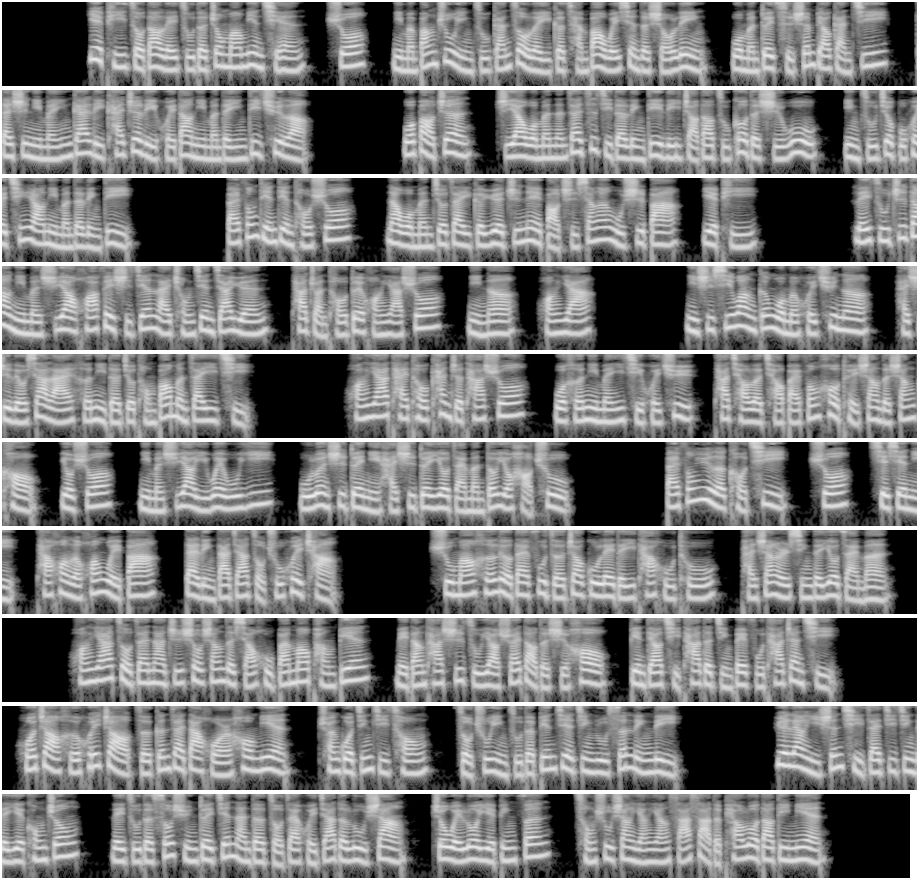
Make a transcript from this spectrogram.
叶皮走到雷族的众猫面前，说：“你们帮助影族赶走了一个残暴危险的首领，我们对此深表感激。但是你们应该离开这里，回到你们的营地去了。我保证，只要我们能在自己的领地里找到足够的食物。”影族就不会侵扰你们的领地。白风点点头说：“那我们就在一个月之内保持相安无事吧。”叶皮，雷族知道你们需要花费时间来重建家园。他转头对黄牙说：“你呢，黄牙？你是希望跟我们回去呢，还是留下来和你的旧同胞们在一起？”黄牙抬头看着他说：“我和你们一起回去。”他瞧了瞧白风后腿上的伤口，又说：“你们需要一位巫医，无论是对你还是对幼崽们都有好处。”白风吁了口气说：“谢谢你。”他晃了晃尾巴，带领大家走出会场。鼠毛和柳带负责照顾累得一塌糊涂、蹒跚而行的幼崽们。黄牙走在那只受伤的小虎斑猫旁边，每当它失足要摔倒的时候，便叼起它的颈背扶它站起。火爪和灰爪则跟在大伙儿后面，穿过荆棘丛，走出影族的边界，进入森林里。月亮已升起在寂静的夜空中，雷族的搜寻队艰难地走在回家的路上，周围落叶缤纷，从树上洋洋洒洒的飘落到地面。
